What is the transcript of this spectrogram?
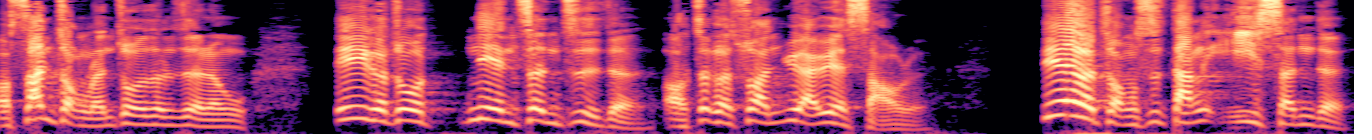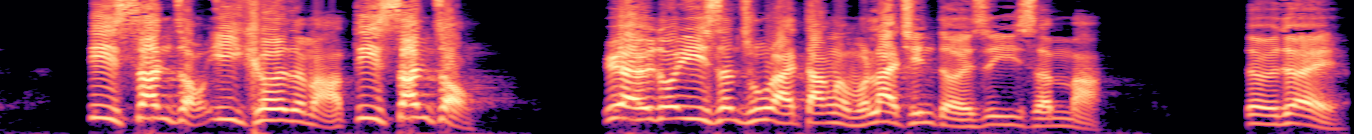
哦，三种人做政治人物。第一个做念政治的哦，这个算越来越少了。第二种是当医生的。第三种医科的嘛，第三种越来越多医生出来当了，我们赖清德也是医生嘛，对不对？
